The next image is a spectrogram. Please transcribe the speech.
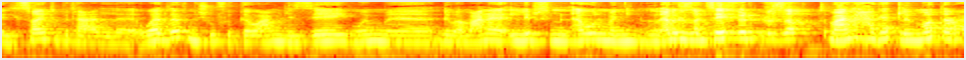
ال site بتاع ال weather نشوف الجو عامل إزاي مهم نبقى معانا اللبس من أول ما نيجي من قبل ما. نسافر بالظبط معانا حاجات للمطر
